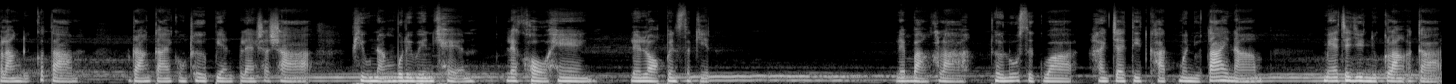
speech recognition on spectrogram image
กลางดึกก็ตาม ร่างกายของเธอเปลี่ยนแปลงช้าๆ ผิวหนังบริเวณแขน และคอแห้ง และหลอกเป็นสะเก็ดและบางครา เธอรู้สึกว่าหายใจติดขัดเหมือนอยู่ใต้น้ำแม้จะยืนอยู่กลางอากาศ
